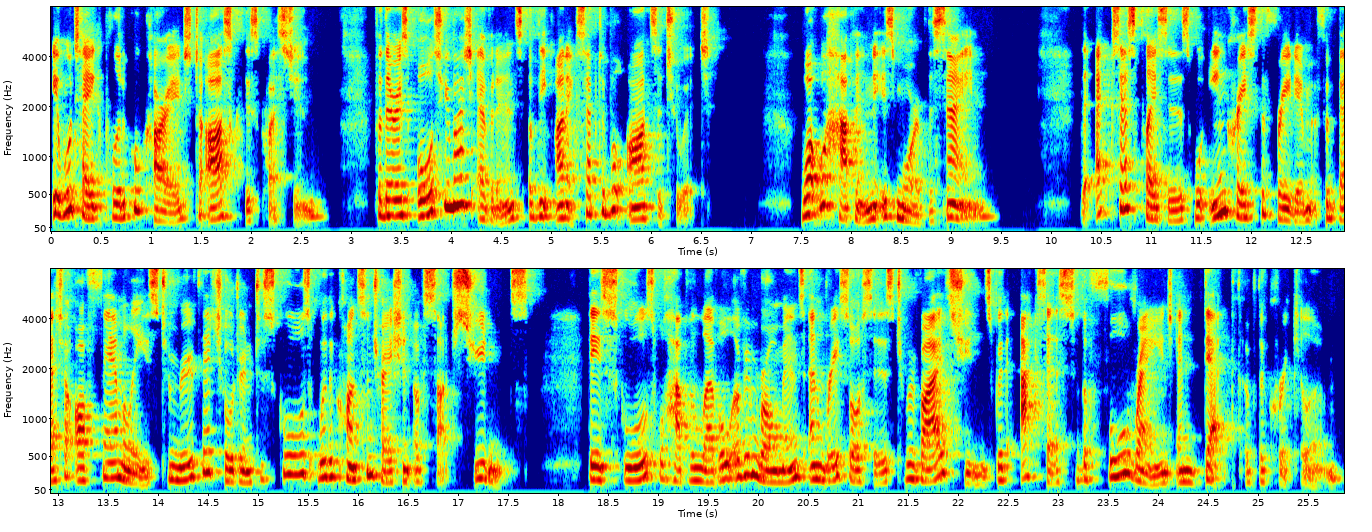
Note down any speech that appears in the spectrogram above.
It will take political courage to ask this question, for there is all too much evidence of the unacceptable answer to it. What will happen is more of the same. The excess places will increase the freedom for better off families to move their children to schools with a concentration of such students. These schools will have the level of enrolments and resources to provide students with access to the full range and depth of the curriculum.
